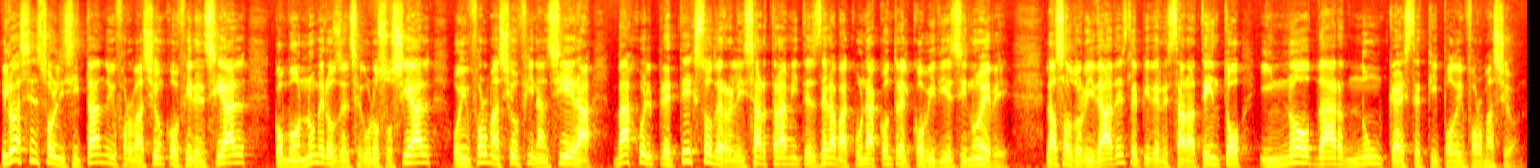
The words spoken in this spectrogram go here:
y lo hacen solicitando información confidencial como números del Seguro Social o información financiera bajo el pretexto de realizar trámites de la vacuna contra el COVID-19. Las autoridades le piden estar atento y no dar nunca este tipo de información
